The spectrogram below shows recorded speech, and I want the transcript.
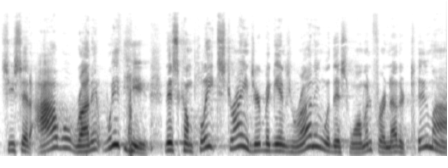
She said, I will run it with you. This complete stranger begins running with this woman for another two miles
